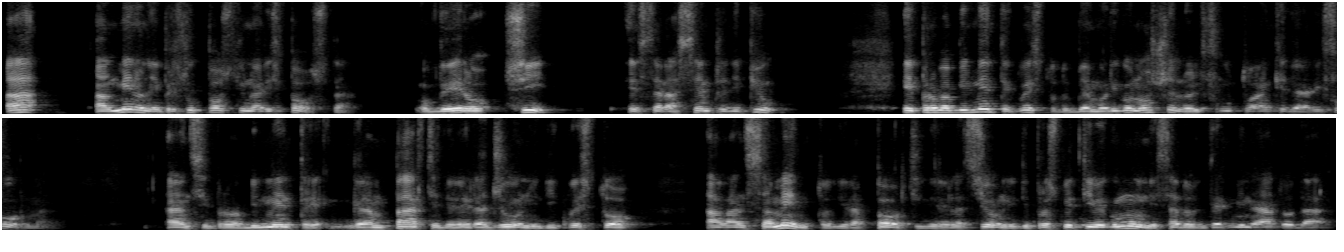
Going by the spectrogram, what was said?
ha almeno nei presupposti una risposta, ovvero sì, e sarà sempre di più. E probabilmente questo, dobbiamo riconoscerlo, è il frutto anche della riforma. Anzi, probabilmente gran parte delle ragioni di questo avanzamento di rapporti, di relazioni, di prospettive comuni è stato determinato da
